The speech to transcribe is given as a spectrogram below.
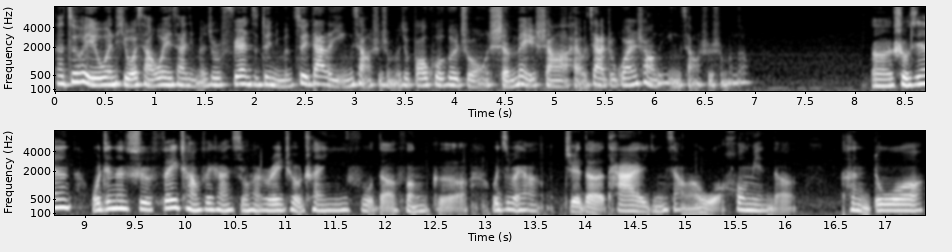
那最后一个问题，我想问一下你们，就是 Friends 对你们最大的影响是什么？就包括各种审美上啊，还有价值观上的影响是什么呢？呃，首先我真的是非常非常喜欢 Rachel 穿衣服的风格，我基本上觉得它影响了我后面的很多。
